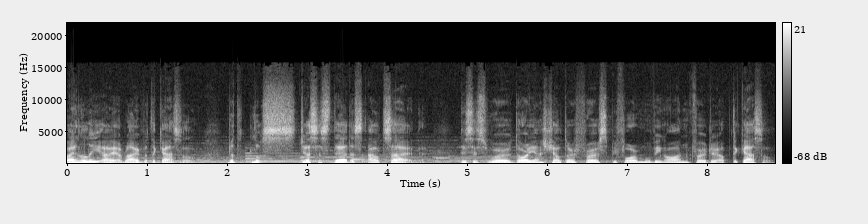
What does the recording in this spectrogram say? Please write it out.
Finally, I arrive at the castle, but it looks just as dead as outside. This is where Dorian sheltered first before moving on further up the castle.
